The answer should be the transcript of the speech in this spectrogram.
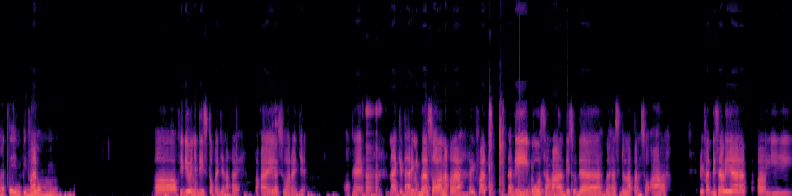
matiin videomu. Eh, videonya di stop aja nak, Kay. pakai suara aja. Oke. Nah, kita hari ini bahas soal anak lah, Rifat. Tadi Ibu sama Aldi sudah bahas 8 soal. Rifat bisa lihat oh, di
